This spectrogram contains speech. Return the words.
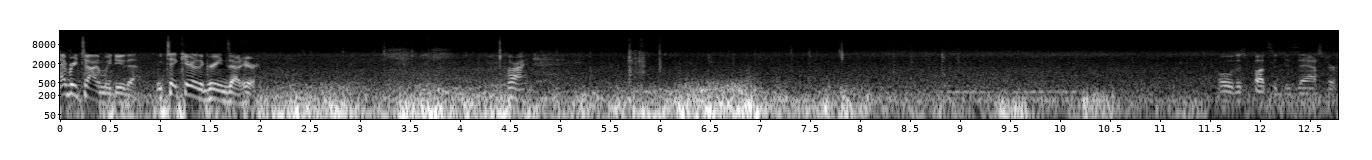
Every time we do that. We take care of the greens out here. All right. Oh, this putt's a disaster.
